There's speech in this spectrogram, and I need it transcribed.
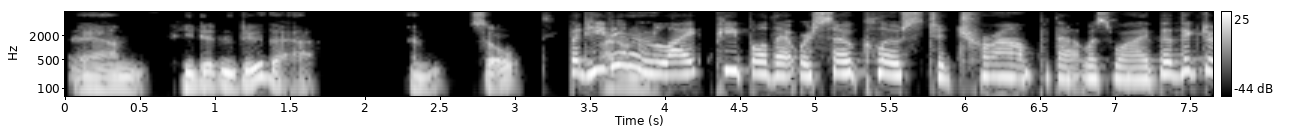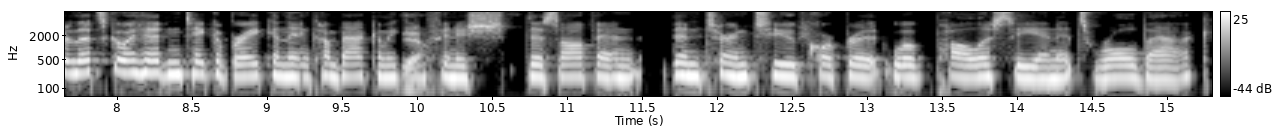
And he didn't do that. And so But he didn't like people that were so close to Trump. That was why. But Victor, let's go ahead and take a break and then come back and we can yeah. finish this off and then turn to corporate woke policy and its rollback.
